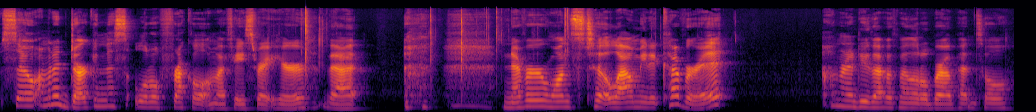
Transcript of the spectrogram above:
so I'm to darken this little freckle on my face right here that never wants to allow me to cover it. I'm to do that with my little brow pencil.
